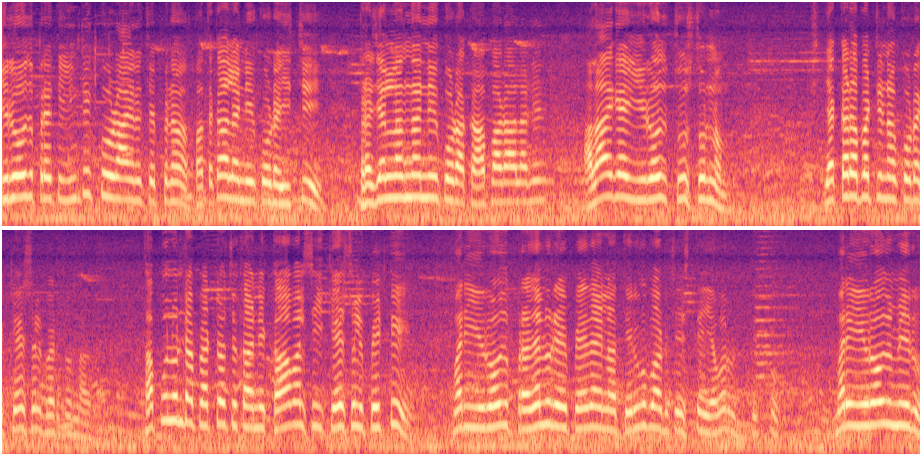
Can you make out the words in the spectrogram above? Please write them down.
ఈరోజు ప్రతి ఇంటికి కూడా ఆయన చెప్పిన పథకాలన్నీ కూడా ఇచ్చి ప్రజలందరినీ కూడా కాపాడాలని. అలాగే ఈరోజు చూస్తున్నాం. ఎక్కడ పట్టినా కూడా కేసులు పెడుతున్నారు. తప్పులుంటే పెట్టొచ్చు కానీ కావాల్సి ఈ కేసులు పెట్టి మరి ఈరోజు ప్రజలు రేపు ఏదైనా తిరుగుబాటు చేస్తే ఎవరు దిక్కు? మరి ఈరోజు మీరు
